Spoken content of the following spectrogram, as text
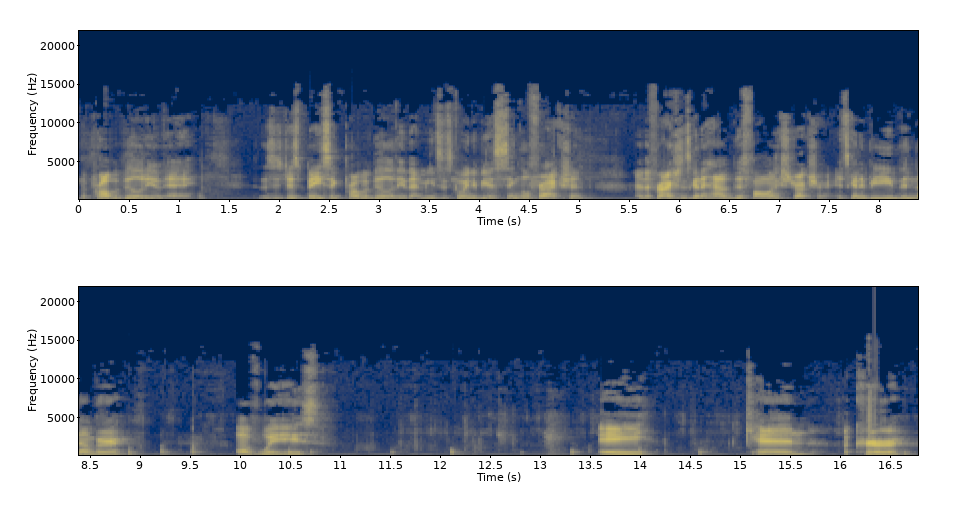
the probability of A. This is just basic probability. That means it's going to be a single fraction, and the fraction is going to have the following structure. It's going to be the number of ways A can occur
